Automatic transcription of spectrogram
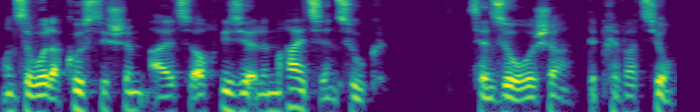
und sowohl akustischem als auch visuellem Reizentzug, zensorischer Deprivation.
